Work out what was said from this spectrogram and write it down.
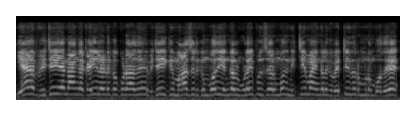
ஏன் விஜயை நாங்க கையில் எடுக்கக்கூடாது? விஜய்க்கு மாசு இருக்கும்போது எங்கள் உழைப்பு சேரும்போது நிச்சயமா எங்களுக்கு வெற்றி திரும்பணும் போது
